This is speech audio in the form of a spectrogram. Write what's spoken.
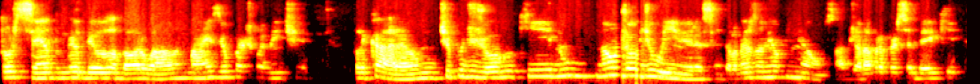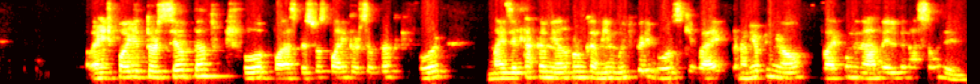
torcendo, meu Deus, eu adoro o Alan, mas eu particularmente falei, cara, é um tipo de jogo que não, não é um jogo de winner, assim, pelo menos na minha opinião, sabe? Já dá para perceber que a gente pode torcer o tanto que for, as pessoas podem torcer o tanto que for, mas ele está caminhando por um caminho muito perigoso que vai, na minha opinião, vai culminar na eliminação dele.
